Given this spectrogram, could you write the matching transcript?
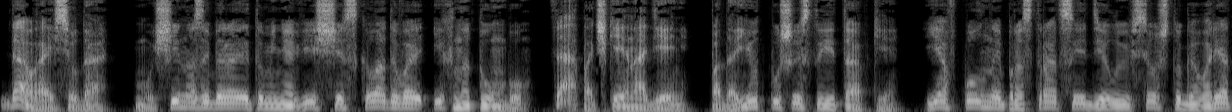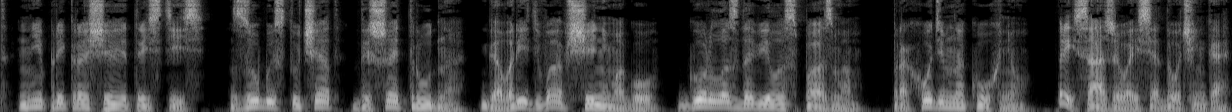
«Давай сюда». Мужчина забирает у меня вещи, складывая их на тумбу. «Тапочки надень». Подает пушистые тапки. Я в полной прострации делаю все, что говорят, не прекращая трястись. Зубы стучат, дышать трудно, говорить вообще не могу. Горло сдавило спазмом. Проходим на кухню. Присаживайся, доченька.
